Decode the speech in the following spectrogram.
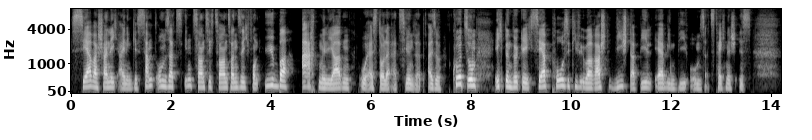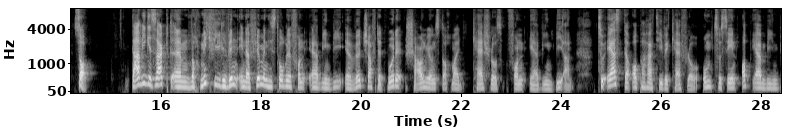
sehr wahrscheinlich einen Gesamtumsatz in 2022 von über 8 Milliarden US-Dollar erzielen wird. Also kurzum, ich bin wirklich sehr positiv überrascht, wie stabil Airbnb umsatztechnisch ist. So, da, wie gesagt, ähm, noch nicht viel Gewinn in der Firmenhistorie von Airbnb erwirtschaftet wurde, schauen wir uns doch mal die Cashflows von Airbnb an. Zuerst der operative Cashflow, um zu sehen, ob Airbnb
